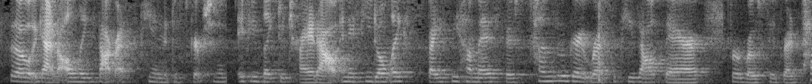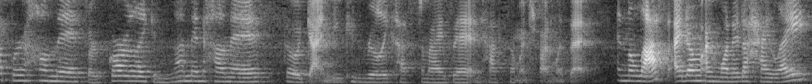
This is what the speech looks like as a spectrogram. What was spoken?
So again, I'll link that recipe in the description if you'd like to try it out. And if you don't like spicy hummus, there's tons of great recipes out there for roasted red pepper hummus or garlic and lemon hummus. So again, you can really customize it and have so much fun with it. And the last item I wanted to highlight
